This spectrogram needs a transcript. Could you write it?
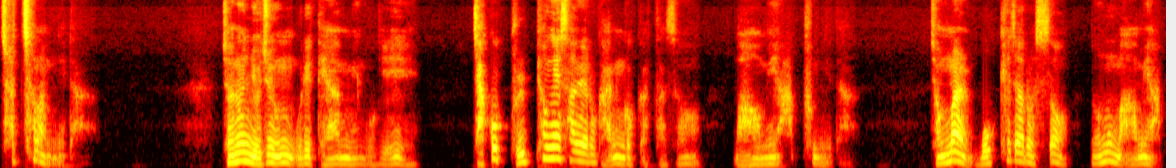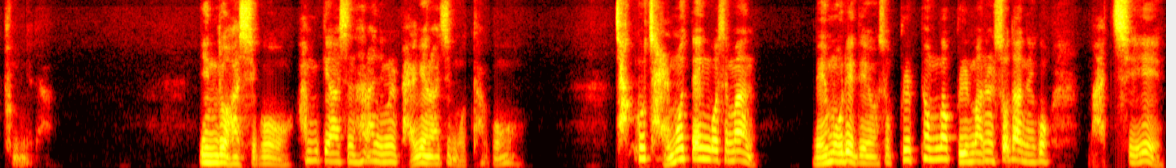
처참합니다. 저는 요즘 우리 대한민국이 자꾸 불평의 사회로 가는 것 같아서 마음이 아픕니다. 정말 목회자로서 너무 마음이 아픕니다. 인도하시고 함께 하신 하나님을 발견하지 못하고 자꾸 잘못된 것에만 매몰이 되어서 불평과 불만을 쏟아내고 마치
